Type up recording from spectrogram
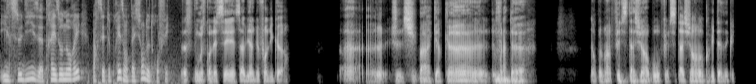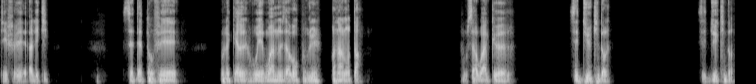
Ils se disent très honorés par cette présentation de trophée. Euh, vous me connaissez, ça vient du fond du cœur. Euh, je ne suis pas quelqu'un de flatteur. Donc, félicitations à vous, félicitations au comité exécutif et à l'équipe. C'est un trophée pour lequel vous et moi, nous avons couru pendant longtemps. Il faut savoir que c'est Dieu qui donne. C'est Dieu qui donne.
